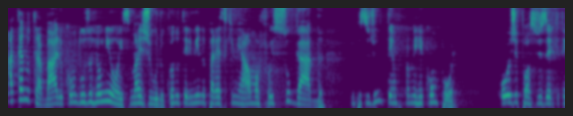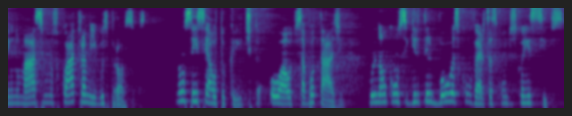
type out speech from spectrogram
Até no trabalho conduzo reuniões, mas juro, quando termino parece que minha alma foi sugada e preciso de um tempo para me recompor. Hoje posso dizer que tenho no máximo uns quatro amigos próximos. Não sei se é autocrítica ou autossabotagem, por não conseguir ter boas conversas com desconhecidos.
